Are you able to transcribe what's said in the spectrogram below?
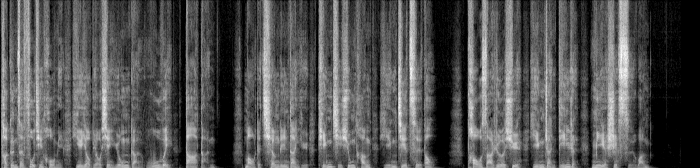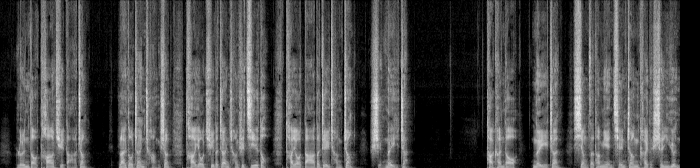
他跟在父亲后面，也要表现勇敢、无畏、大胆，冒着枪林弹雨，挺起胸膛迎接刺刀，抛洒热血迎战敌人，蔑视死亡。轮到他去打仗，来到战场上，他要去的战场是街道，他要打的这场仗是内战。他看到内战。像在他面前张开的深渊，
